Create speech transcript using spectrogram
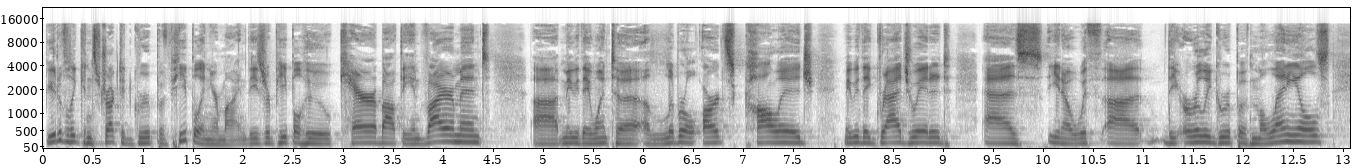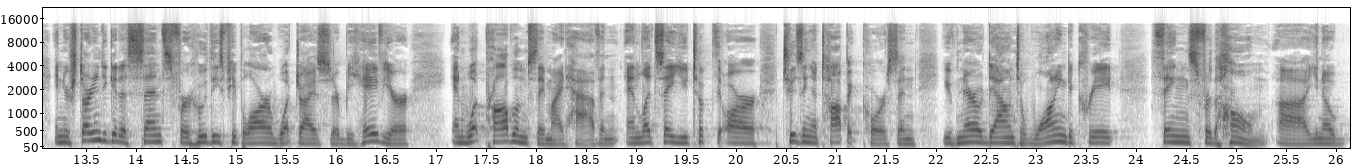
beautifully constructed group of people in your mind. These are people who care about the environment. Uh, maybe they went to a liberal arts college. Maybe they graduated as, you know, with uh, the early group of millennials. And you're starting to get a sense for who these people are, what drives their behavior, and what problems they might have. And, and let's say you took the, choosing a topic course and you've narrowed down to wanting to create things for the home, uh, you know,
